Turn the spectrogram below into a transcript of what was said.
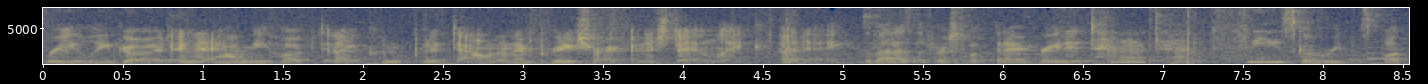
really good and it had me hooked and I couldn't put it down and I'm pretty sure I finished it in like a day. So that is the first book that I've rated 10 out of 10. Please go read this book.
